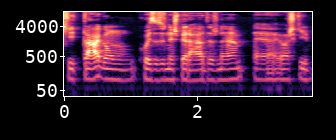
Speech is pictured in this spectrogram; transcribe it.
que tragam coisas inesperadas, né? É, eu acho que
